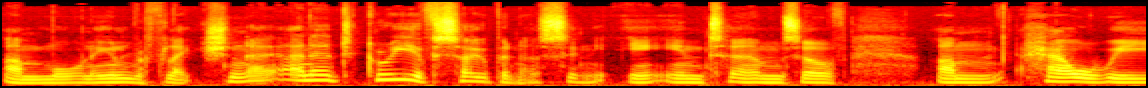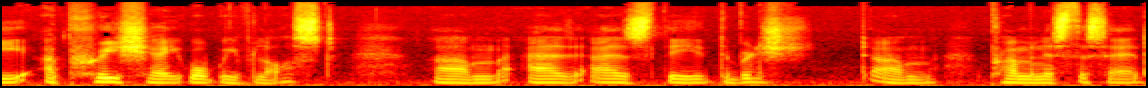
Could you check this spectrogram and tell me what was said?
um, mourning and reflection and a degree of soberness in, in, terms of um, how we appreciate what we've lost, um, as, as the, the British um, Prime Minister said,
